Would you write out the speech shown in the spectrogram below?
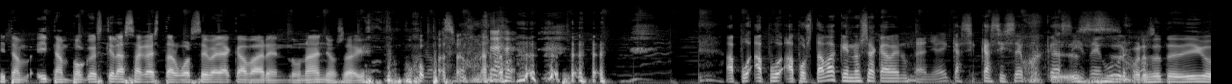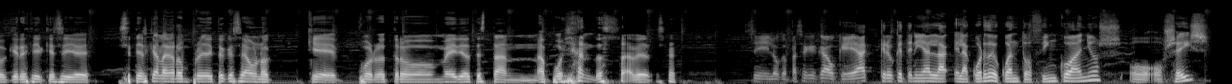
Y, tam- y tampoco es que la saga Star Wars se vaya a acabar en un año, o sea que tampoco pasa nada. Apu- apu- apostaba que no se acabe en un año, ¿eh? Casi, casi, segu- casi seguro. Por eso te digo, quiero decir que si, si tienes que alargar un proyecto que sea uno que por otro medio te están apoyando, ¿sabes? Sí, lo que pasa es que, claro, que EA creo que tenía el, el acuerdo de cuánto, ¿cinco años o, o seis?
